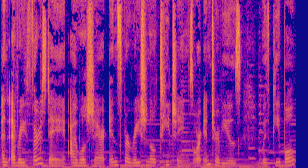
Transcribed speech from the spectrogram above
and every Thursday, I will share inspirational teachings or interviews with people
